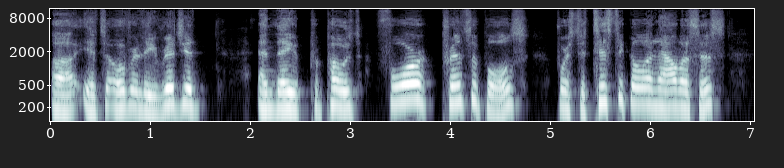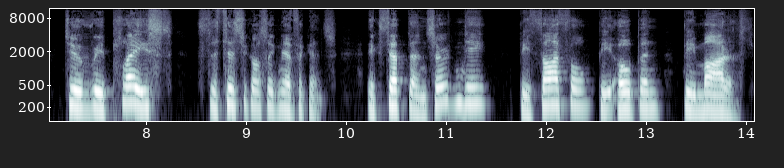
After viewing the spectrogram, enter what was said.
uh, it's overly rigid, and they proposed four principles for statistical analysis to replace statistical significance. Accept uncertainty, be thoughtful, be open, be modest.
